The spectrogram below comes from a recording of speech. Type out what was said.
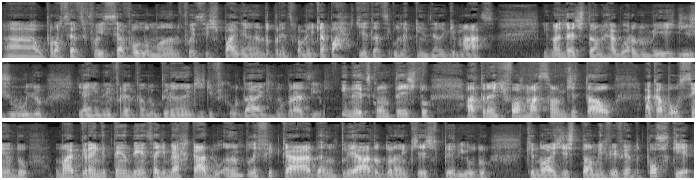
ah, o processo foi se avolumando, foi se espalhando, principalmente a partir da segunda quinzena de março. E nós já estamos agora no mês de julho e ainda enfrentando grandes dificuldades no Brasil. E nesse contexto, a transformação digital acabou sendo uma grande tendência de mercado amplificada, ampliada durante este período que nós estamos vivendo. Por quê?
